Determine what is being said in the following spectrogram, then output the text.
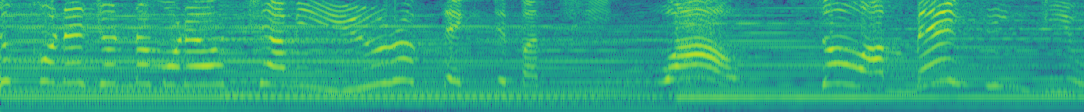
কিছুক্ষণের জন্য মনে হচ্ছে আমি ইউরোপ দেখতে পাচ্ছি। Wow so amazing view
